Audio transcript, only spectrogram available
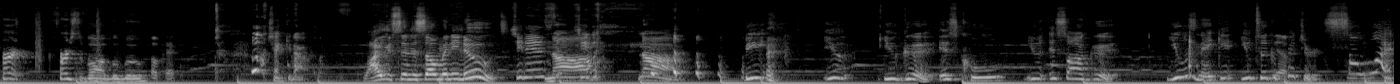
first, first of all, boo boo, Okay. check it out. Why are you sending so many nudes? She did. Nah, She, nah. Be you, you good. It's cool. You, it's all good. You was naked. You took a Yeah. picture. So what?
